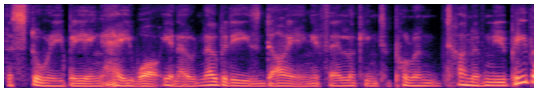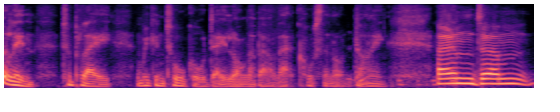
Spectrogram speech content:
the story being hey what you know nobody's dying if they're looking to pull a ton of new people in to play and we can talk all day long about that of course they're not dying and um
